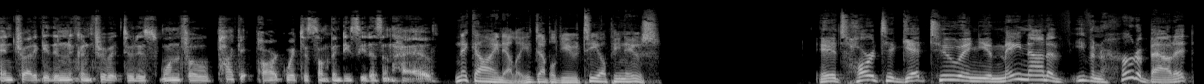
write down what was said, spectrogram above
and try to get them to contribute to this wonderful pocket park, which is something DC doesn't have. Nick Iannelli, WTOP News. It's hard to get to, and you may not have even heard about it.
